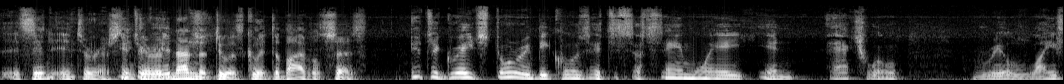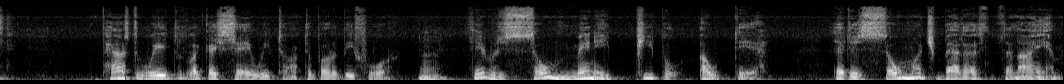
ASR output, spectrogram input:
it's in, interesting. it's a- there are none that doeth good, the Bible says. It's a great story because it's the same way in actual real life. Pastor, we, like I say, we talked about it before. Mm. There is so many people out there that is so much better than I am.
